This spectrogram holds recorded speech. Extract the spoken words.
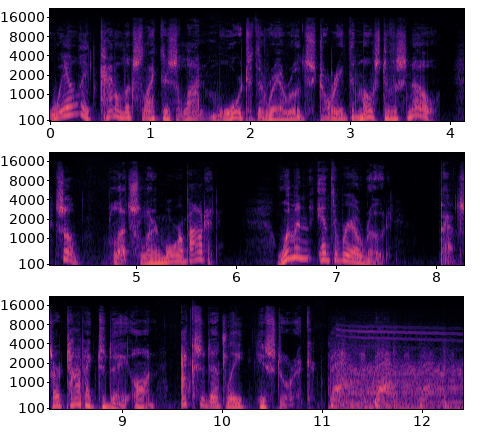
Well, it kind of looks like there's a lot more to the railroad story than most of us know. So let's learn more about it. Women and the Railroad. That's our topic today on Accidentally Historic. Back, back, back, back.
